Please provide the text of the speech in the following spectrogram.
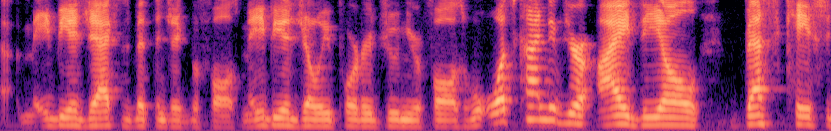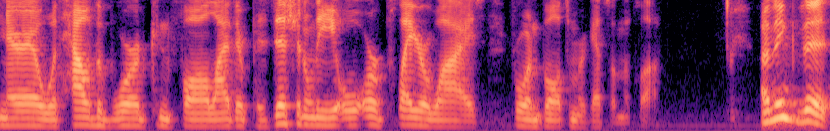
uh, maybe a Jackson Smith-Njigba falls, maybe a Joey Porter Jr. falls. What's kind of your ideal best case scenario with how the board can fall, either positionally or, or player wise, for when Baltimore gets on the clock? I think that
